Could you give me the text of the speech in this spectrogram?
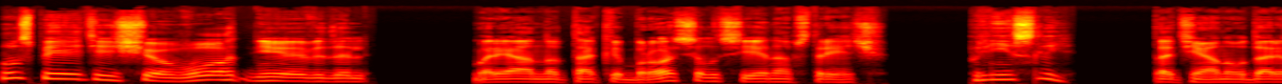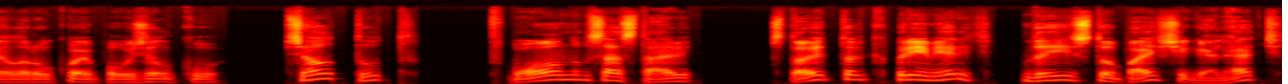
«Успеете еще, вот невидаль!» Марианна так и бросилась ей навстречу. «Принесли!» — Татьяна ударила рукой по узелку. «Все тут, в полном составе. Стоит только примерить, да и ступай щеголять,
